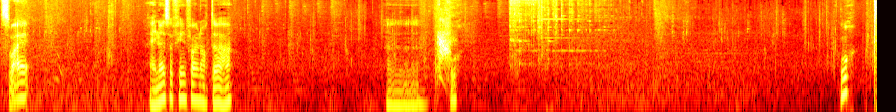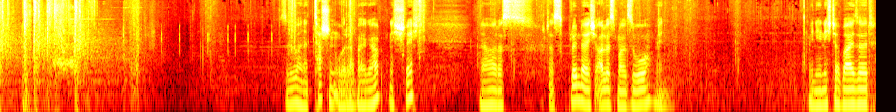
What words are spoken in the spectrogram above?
Zwei. Einer ist auf jeden Fall noch da. Äh, hoch. Hoch. Silberne Taschenuhr dabei gehabt. Nicht schlecht. Ja, das, das plündere ich alles mal so, wenn, wenn ihr nicht dabei seid.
